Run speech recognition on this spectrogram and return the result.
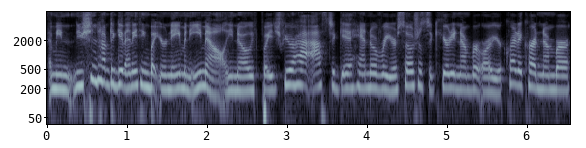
I mean, you shouldn't have to give anything but your name and email. You know, if, if you're asked to get, hand over your social security number or your credit card number,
